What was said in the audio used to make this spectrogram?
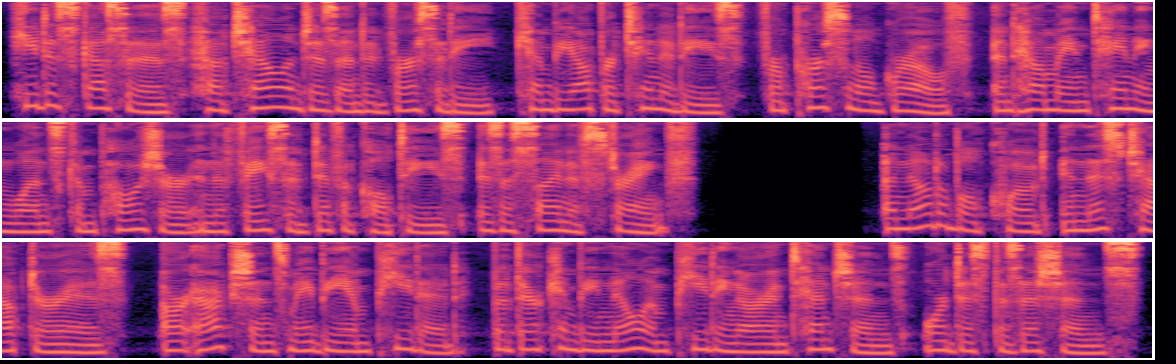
He discusses how challenges and adversity can be opportunities for personal growth and how maintaining one's composure in the face of difficulties is a sign of strength. A notable quote in this chapter is, Our actions may be impeded, but there can be no impeding our intentions or dispositions.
